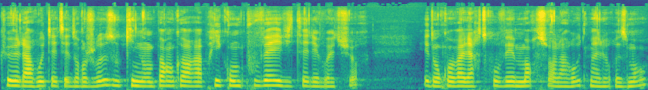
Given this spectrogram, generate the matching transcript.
que la route était dangereuse ou qui n'ont pas encore appris qu'on pouvait éviter les voitures. Et donc on va les retrouver morts sur la route malheureusement.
